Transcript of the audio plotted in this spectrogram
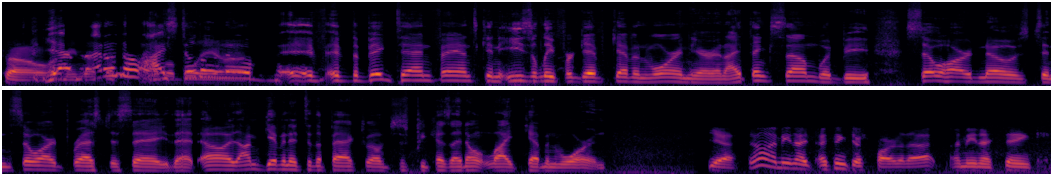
So yeah, I, mean, I don't know. I still don't know if, if the Big Ten fans can easily forgive Kevin Warren here, and I think some would be so hard nosed and so hard pressed to say that oh, I'm giving it to the Pac-12 just because I don't like Kevin Warren. Yeah, no, I mean, I, I think there's part of that. I mean, I think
